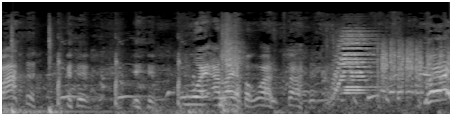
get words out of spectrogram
วะ มวยอะไรของมันเฮ้ย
